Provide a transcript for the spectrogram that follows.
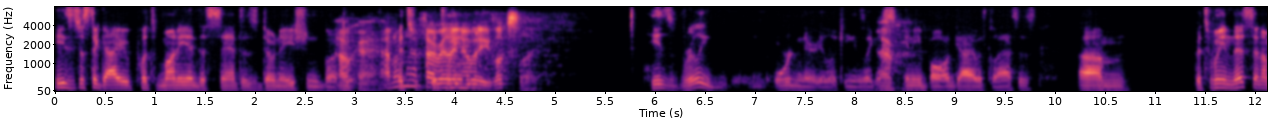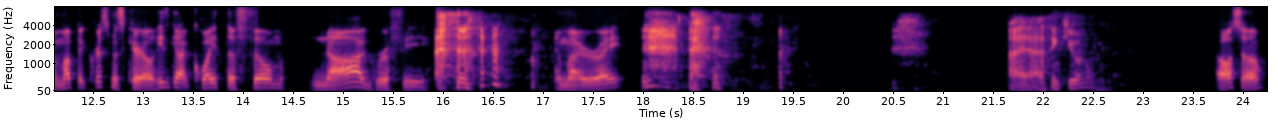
He's just a guy who puts money into Santa's donation bucket. Okay, I don't It's know if I really know what he looks like. He's really ordinary looking. He's like a Okay. skinny bald guy with glasses. Um, between this and a Muppet Christmas Carol, he's got quite the filmography. Am I right? I, I think you are. Also,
